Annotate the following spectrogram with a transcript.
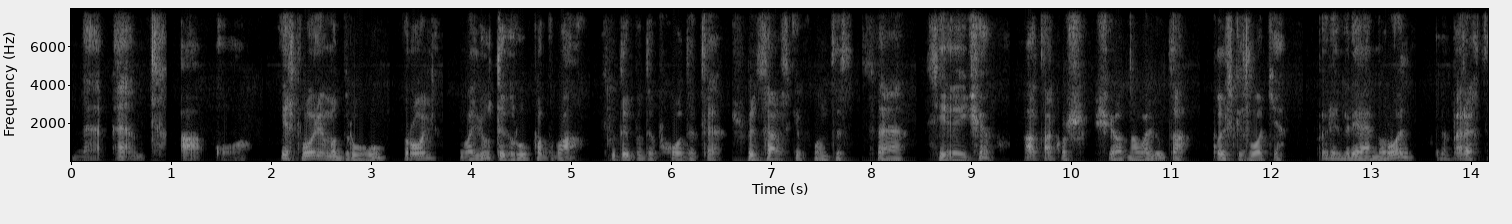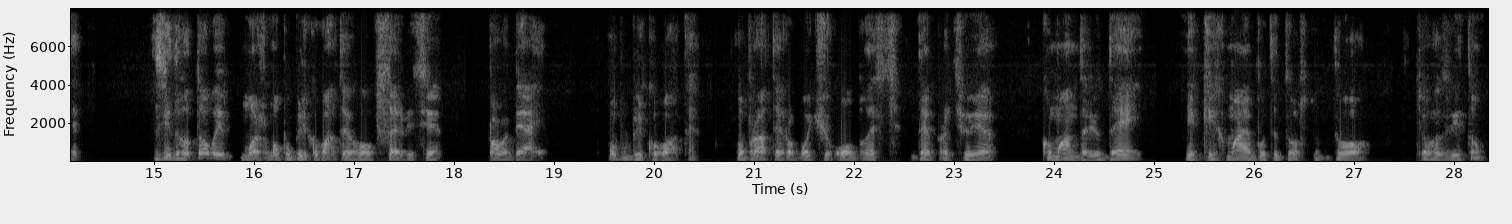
не AND, а O. І створюємо другу роль валюти група 2. Сюди буде входити швейцарські фунти це CHF, а також ще одна валюта польські злоті. Перевіряємо роль, зберегти. Звіт готовий, можемо опублікувати його в сервісі Power BI. Опублікувати. Обрати робочу область, де працює команда людей, яких має бути доступ до цього звіту.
